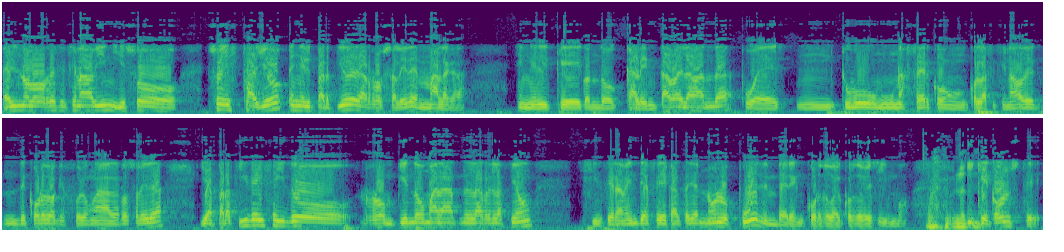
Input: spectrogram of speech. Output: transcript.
él no lo recepcionaba bien y eso, eso estalló en el partido de la Rosaleda en Málaga, en el que cuando calentaba la banda, pues mm, tuvo un affair con, con los aficionados de, de Córdoba que fueron a la Rosaleda. Y a partir de ahí se ha ido rompiendo más la, la relación. Y sinceramente a Fede Cartaya no lo pueden ver en Córdoba el cordobesismo. y que conste,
